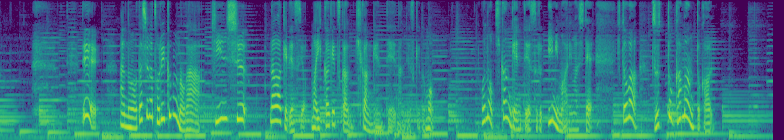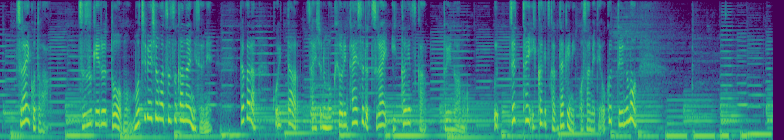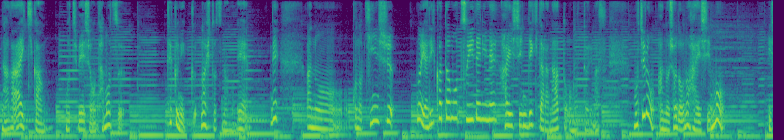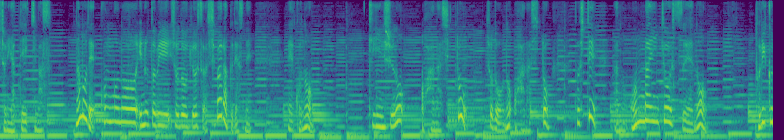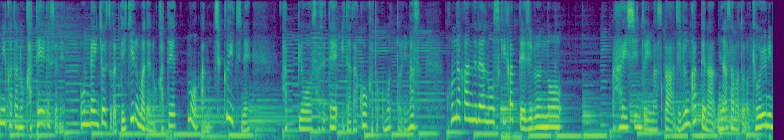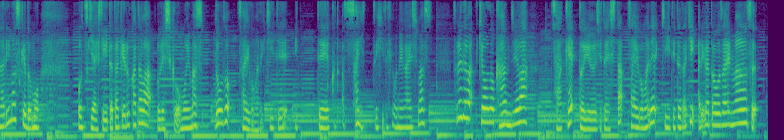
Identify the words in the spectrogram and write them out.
であの私が取り組むのが禁酒なわけですよ。まあ1ヶ月間期間限定なんですけども。この期間限定する意味もありまして人はずっと我慢とか辛いことは続けるともうモチベーションが続かないんですよね。だからこういった最初の目標に対する辛い1ヶ月間というのはもう絶対1ヶ月間だけに収めておくというのも長い期間モチベーションを保つテクニックの一つなのでであのこの禁酒のやり方もついでにね配信できたらなと思っております。もちろんあの書道の配信も一緒にやっていきます。なので今後の犬飛び書道教室はしばらくですね、え、この禁酒のお話と書道のお話とそしてあのオンライン教室への取り組み方の過程ですよね。オンライン教室ができるまでの過程もあの逐一ね発表させていただこうかと思っております。こんな感じであの好き勝手自分の配信といいますか自分勝手な皆様との共有になりますけどもお付き合いしていただける方は嬉しく思います。どうぞ最後まで聞いていってください。ぜひぜひお願いします。それでは今日の漢字は酒という字でした。最後まで聞いていただきありがとうございます。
